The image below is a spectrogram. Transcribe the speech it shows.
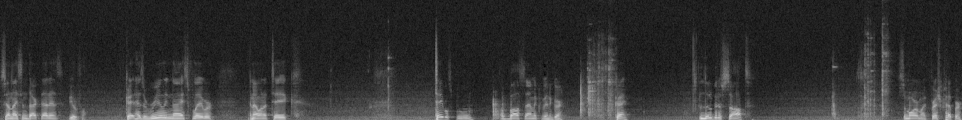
See how nice and dark that is? Beautiful. Okay, it has a really nice flavor. And I want to take tablespoon of balsamic vinegar, okay? A little bit of salt, some more of my fresh pepper,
